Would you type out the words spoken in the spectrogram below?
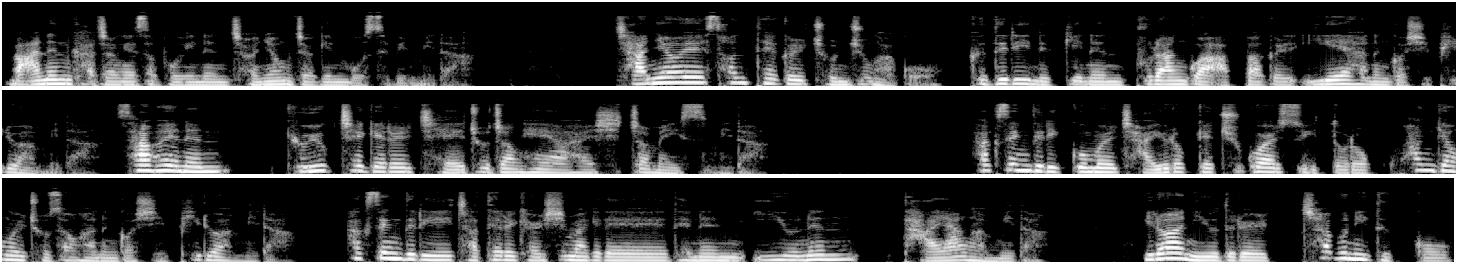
많은 가정에서 보이는 전형적인 모습입니다. 자녀의 선택을 존중하고 그들이 느끼는 불안과 압박을 이해하는 것이 필요합니다. 사회는 교육 체계를 재조정해야 할 시점에 있습니다. 학생들이 꿈을 자유롭게 추구할 수 있도록 환경을 조성하는 것이 필요합니다. 학생들이 자퇴를 결심하게 되는 이유는 다양합니다. 이러한 이유들을 차분히 듣고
